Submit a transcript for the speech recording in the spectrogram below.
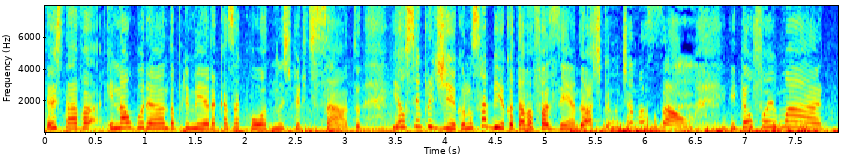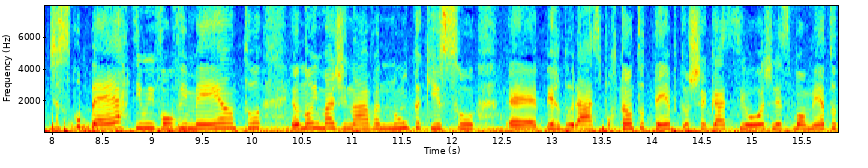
eu estava inaugurando a primeira Casa Cor no Espírito Santo. E eu sempre digo, eu não sabia o que eu estava fazendo, eu acho que eu não tinha noção. Então foi uma descoberta e um envolvimento. Eu não imaginava nunca que isso é, perdurasse por tanto tempo, que eu chegasse hoje, nesse momento,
